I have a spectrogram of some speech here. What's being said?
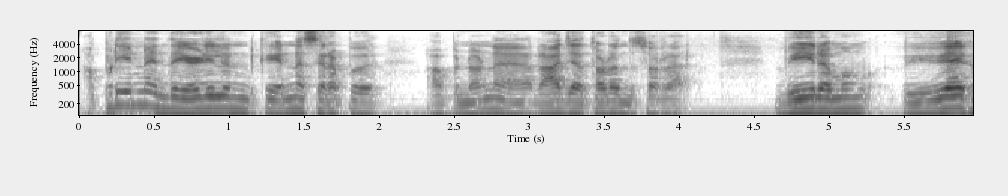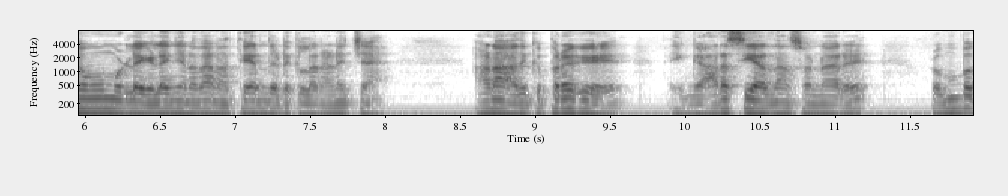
அப்படி என்ன இந்த எழிலனுக்கு என்ன சிறப்பு? அப்படின்னோடனே ராஜா தொடர்ந்து சொல்கிறார் வீரமும் விவேகமும் உள்ள இளைஞனை தான் நான் தேர்ந்தெடுக்கலாம் நினச்சேன். ஆனால் அதுக்கு பிறகு எங்கள் அரசியார் தான் சொன்னார் ரொம்ப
